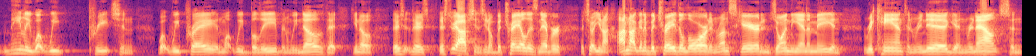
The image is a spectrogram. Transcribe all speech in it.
mainly what we preach and what we pray and what we believe. And we know that, you know, there's, there's, there's three options. You know, betrayal is never, you know, I'm not going to betray the Lord and run scared and join the enemy and recant and renege and renounce and,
